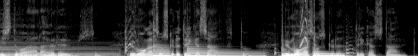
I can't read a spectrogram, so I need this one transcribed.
Visste var alla höll hus och hur många som skulle dricka saft och hur många som skulle dricka starkt.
